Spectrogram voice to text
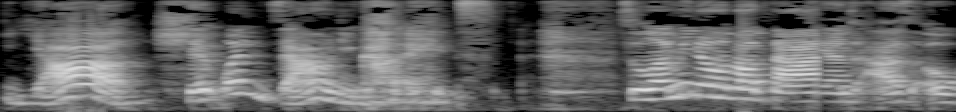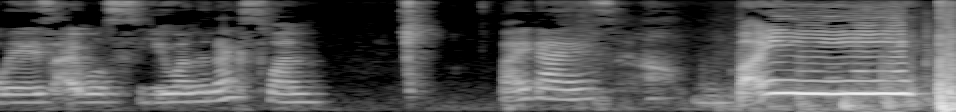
yeah, shit went down, you guys. So let me know about that. And as always, I will see you in the next one. Bye, guys. Bye.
